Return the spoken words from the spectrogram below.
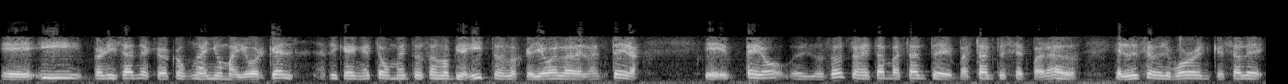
eh, y Bernie Sanders creo que es un año mayor que él. Así que en estos momentos son los viejitos los que llevan la delantera. Eh, pero eh, los otros están bastante bastante separados. Elizabeth Warren, que sale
